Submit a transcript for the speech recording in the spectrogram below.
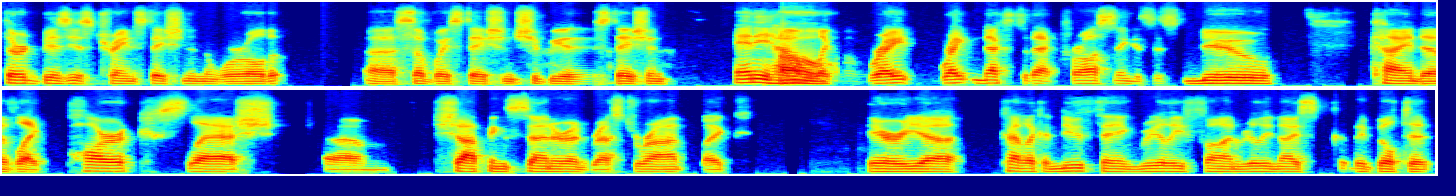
third busiest train station in the world. Uh, subway station, Shibuya station. Anyhow, Oh. like right, right next to that crossing is this new kind of like park slash um, shopping center and restaurant like area kind of like a new thing really fun really nice. They built it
